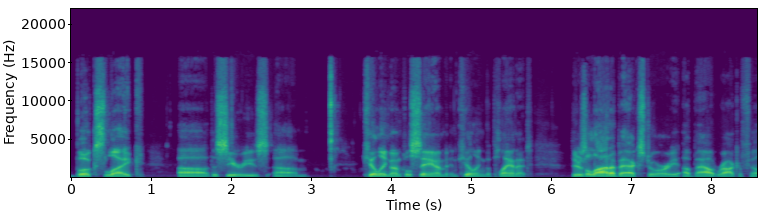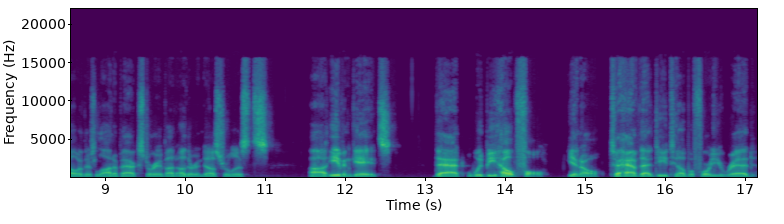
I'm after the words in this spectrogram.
books like uh, the series um, Killing Uncle Sam and Killing the Planet, there's a lot of backstory about Rockefeller. There's a lot of backstory about other industrialists, uh, even Gates, that would be helpful, you know, to have that detail before you read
